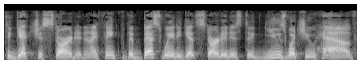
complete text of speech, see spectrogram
to get you started. And I think the best way to get started is to use what you have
